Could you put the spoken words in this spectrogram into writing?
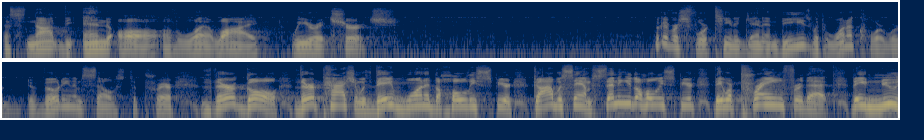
That's not the end all of what, why we are at church. Look at verse 14 again. And these, with one accord, were devoting themselves to prayer. Their goal, their passion was they wanted the Holy Spirit. God was saying, I'm sending you the Holy Spirit. They were praying for that. They knew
